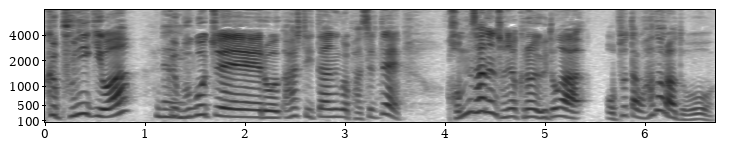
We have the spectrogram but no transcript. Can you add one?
그 분위기와 네. 그 무고죄로 할 수 있다는 걸 봤을 때 검사는 전혀 그런 의도가 없었다고 하더라도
